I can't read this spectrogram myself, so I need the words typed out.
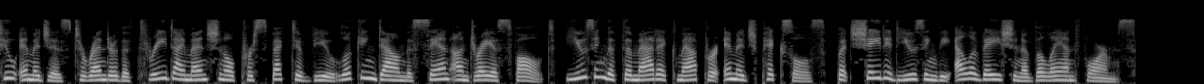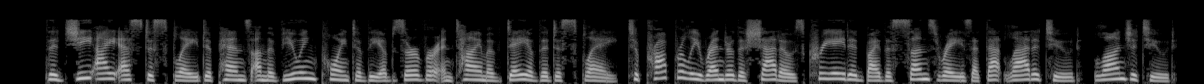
two images to render the three-dimensional perspective view looking down the San Andreas Fault, using the thematic mapper image pixels, but shaded using the elevation of the landform forms. The GIS display depends on the viewing point of the observer and time of day of the display to properly render the shadows created by the sun's rays at that latitude, longitude,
